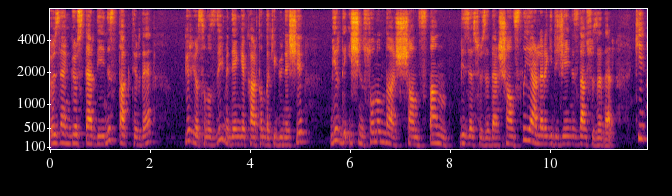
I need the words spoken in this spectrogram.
özen gösterdiğiniz takdirde görüyorsunuz değil mi denge kartındaki güneşi? Bir de işin sonunda şanstan bize söz eder şanslı yerlere gideceğinizden söz eder. Ki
